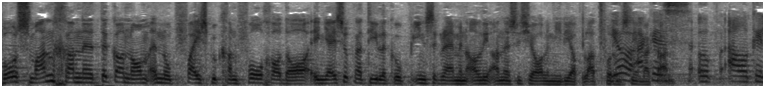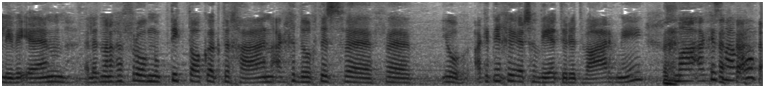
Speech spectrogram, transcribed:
Bosman gaan 'n tik haar naam in op Facebook gaan volg haar daar en jy's ook natuurlik op Instagram en al die ander sosiale media platforms Ja, nie ek maar is op elke liewe een. Hulle het my nog gevra om op TikTok ook te gaan. Ek het gedog dis vir vir Jo, ek het nie eers geweet hoe dit werk nie, maar ek is nou op.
